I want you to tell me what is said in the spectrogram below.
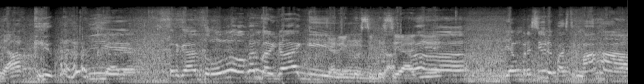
yakin Iya, tergantung lu kan balik lagi. Cari yang bersih-bersih aja. Heeh. yang bersih udah pasti mahal.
